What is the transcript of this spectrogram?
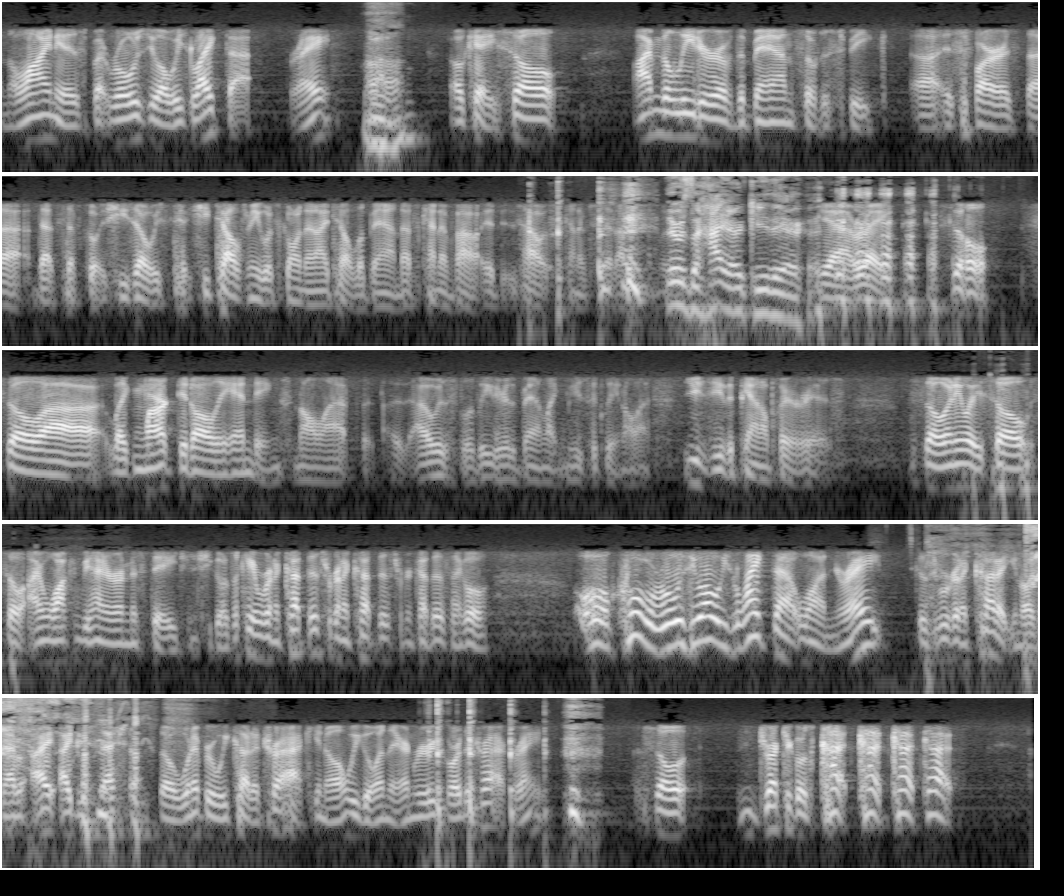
and the line is, "But Rosie always liked that, right?" Uh-huh. Okay, so I'm the leader of the band, so to speak, uh, as far as that that stuff goes. She's always t- she tells me what's going on, and I tell the band. That's kind of how it is how it's kind of set up. There was a hierarchy there. yeah, right. So so uh, like Mark did all the endings and all that, but I was the leader of the band, like musically and all that. Usually the piano player is. So anyway, so so I'm walking behind her on the stage, and she goes, "Okay, we're going to cut this. We're going to cut this. We're going to cut this." And I go, "Oh, cool, Rose. You always like that one, right?" Because we're going to cut it. You know, like I, I, I do sessions, so whenever we cut a track, you know, we go in there and we record the track, right? So director goes, "Cut, cut, cut, cut."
